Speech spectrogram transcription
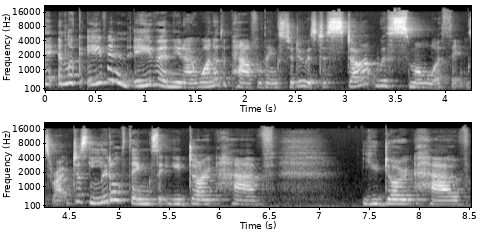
and look even even you know one of the powerful things to do is to start with smaller things right just little things that you don't have you don't have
